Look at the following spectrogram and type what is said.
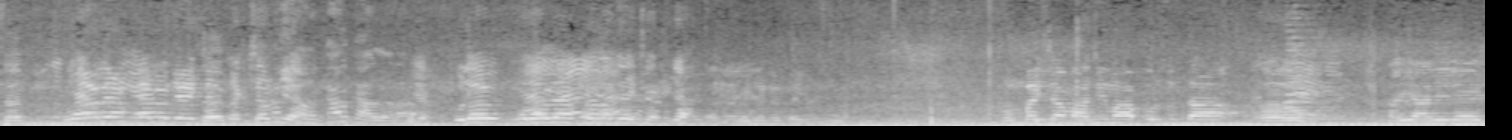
पुरावे आपल्याला द्यायचे लक्षात घ्या. पुरा- पुरावे आपल्याला द्यायचे मुंबईच्या माजी महापौर सुद्धा ताई आहेत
